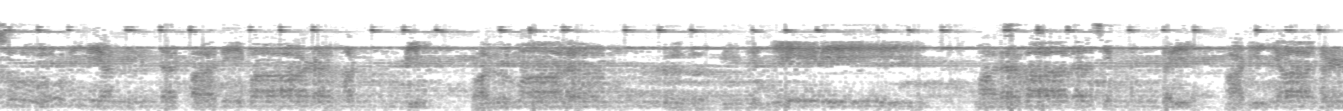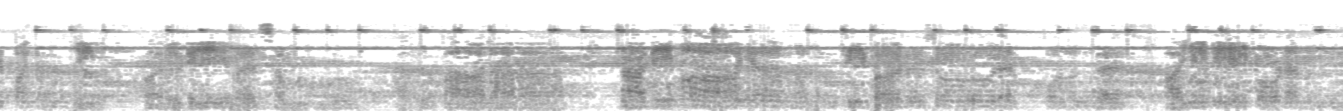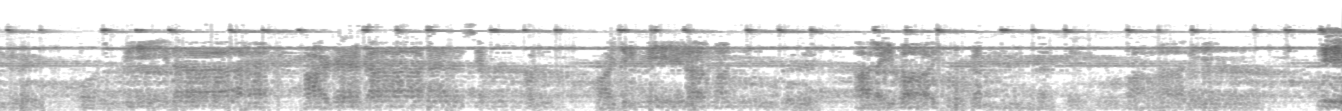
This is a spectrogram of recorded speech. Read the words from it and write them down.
மதிசூடி அந்த பதிவாட மண்டி பருமாற முன்று சிந்தை அடியார்கள் பங்கி பருதேவ சம்பு தனிமாய மன்றி பருசூர பொந்த அயிலில் கொணந்து பொருந்தீரா அழகான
